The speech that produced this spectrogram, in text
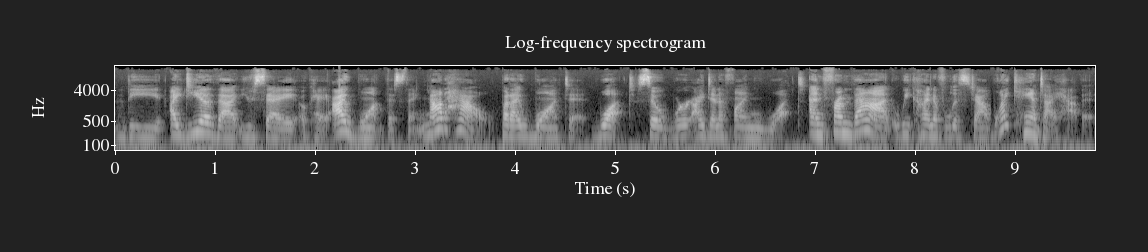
the idea that you say, okay, I want this thing. Not how, but I want it. What? So we're identifying what. And from that, we kind of list out, why can't I have it?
